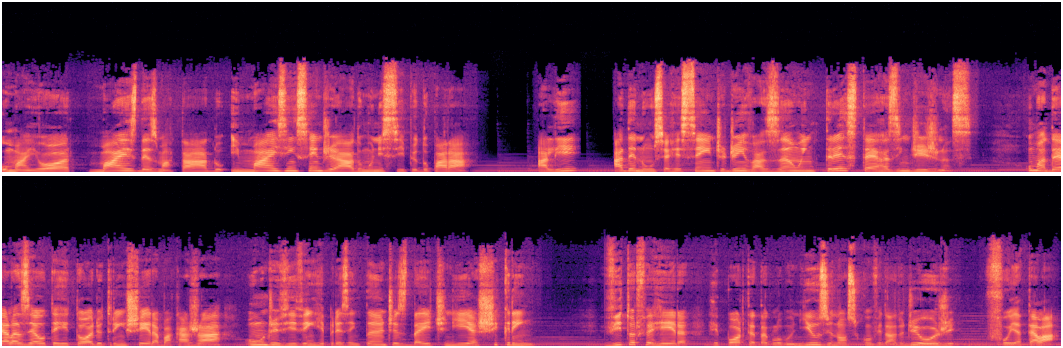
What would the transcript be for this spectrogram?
o maior, mais desmatado e mais incendiado município do Pará. Ali, a denúncia recente de invasão em três terras indígenas. Uma delas é o território Trincheira Bacajá, onde vivem representantes da etnia Xicrim. Vitor Ferreira, repórter da Globo News e nosso convidado de hoje, foi até lá.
